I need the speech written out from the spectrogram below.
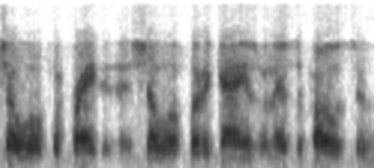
show up for practice and show up for the games when they're supposed to.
